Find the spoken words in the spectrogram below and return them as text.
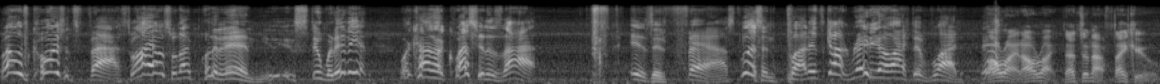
Well, of course it's fast. Why else would I put it in? You, you stupid idiot! What kind of question is that? Is it fast? Listen, bud, it's got radioactive blood. All right, all right. That's enough. Thank you.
